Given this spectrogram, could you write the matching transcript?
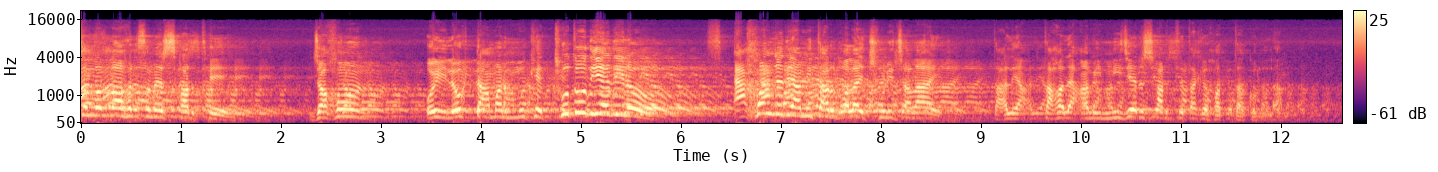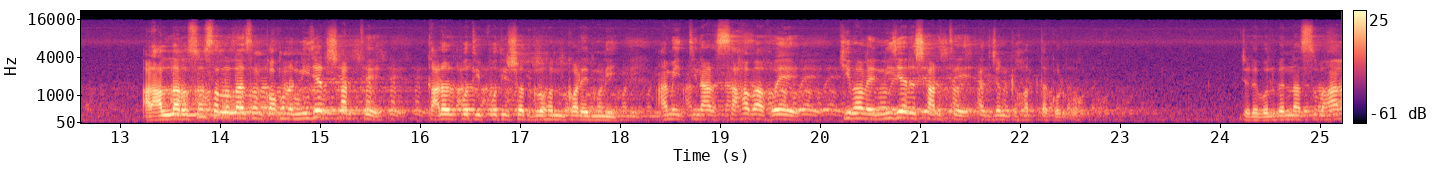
সাল্লামের স্বার্থে। যখন ওই লোকটা আমার মুখে থুতু দিয়ে দিল এখন যদি আমি তার গলায় ছুরি চালাই, তাহলে তাহলে আমি নিজের স্বার্থে তাকে হত্যা করলাম। আর আল্লাহ রসুল সাল্লাম কখনো নিজের স্বার্থে কারোর প্রতি প্রতিশোধ গ্রহণ করেননি। আমি তিনার সাহাবা হয়ে কীভাবে নিজের স্বার্থে একজনকে হত্যা করব? যেটা বলবেন না সুবহান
